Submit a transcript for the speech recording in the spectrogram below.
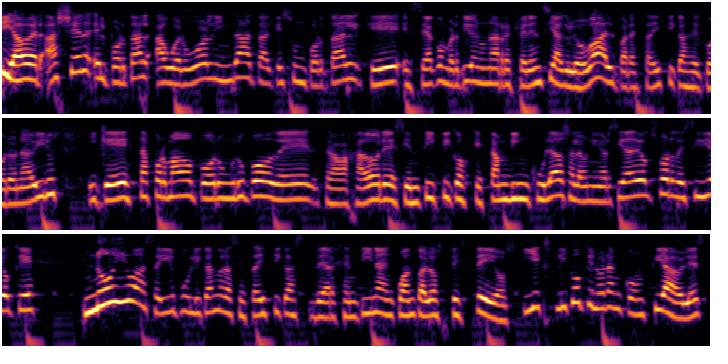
Sí, a ver, ayer el portal Our World in Data, que es un portal que eh, se ha convertido en una referencia global para estadísticas de coronavirus y que está formado por un grupo de trabajadores científicos que están vinculados a la Universidad de Oxford, decidió que no iba a seguir publicando las estadísticas de Argentina en cuanto a los testeos y explicó que no eran confiables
